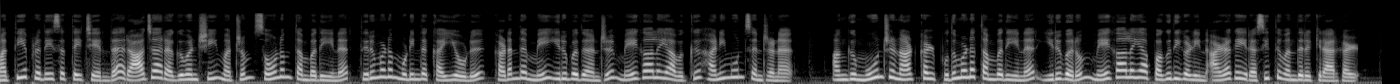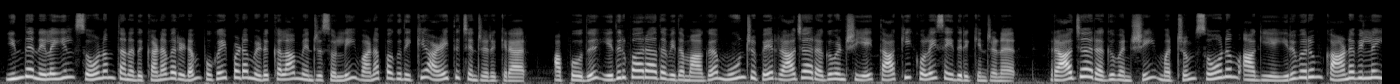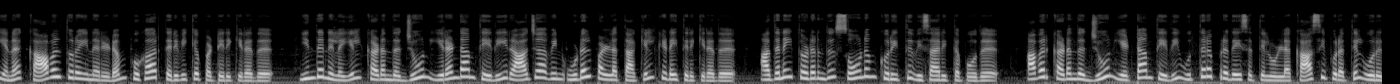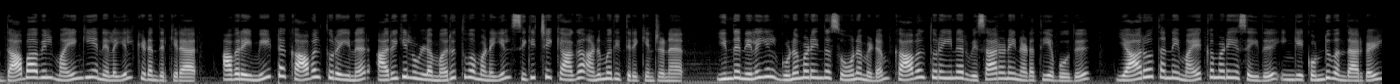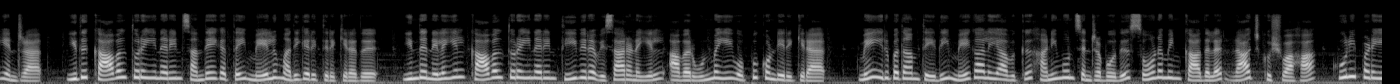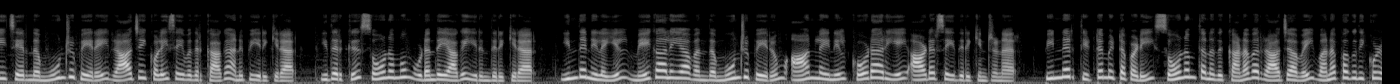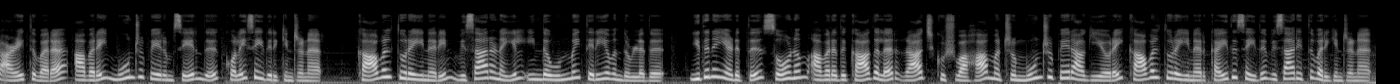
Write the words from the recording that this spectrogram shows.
மத்திய பிரதேசத்தைச் சேர்ந்த ராஜா ரகுவன்ஷி மற்றும் சோனம் தம்பதியினர் திருமணம் முடிந்த கையோடு கடந்த மே இருபது அன்று மேகாலயாவுக்கு ஹனிமூன் சென்றனர். அங்கு மூன்று நாட்கள் புதுமண தம்பதியினர் இருவரும் மேகாலயா பகுதிகளின் அழகை ரசித்து வந்திருக்கிறார்கள். இந்த நிலையில் சோனம் தனது கணவரிடம் புகைப்படம் எடுக்கலாம் என்று சொல்லி வனப்பகுதிக்கு அழைத்துச் சென்றிருக்கிறார். அப்போது எதிர்பாராத விதமாக மூன்று பேர் ராஜா ரகுவன்ஷியை தாக்கி கொலை செய்திருக்கின்றனர். ராஜா ரகுவன்ஷி மற்றும் சோனம் ஆகிய இருவரும் காணவில்லை என காவல்துறையினரிடம் புகார் தெரிவிக்கப்பட்டிருக்கிறது. இந்த நிலையில் கடந்த ஜூன் இரண்டாம் தேதி ராஜாவின் உடல் பள்ளத்தாக்கில் கிடைத்திருக்கிறது. அதனைத் தொடர்ந்து சோனம் குறித்து விசாரித்தபோது அவர் கடந்த ஜூன் எட்டாம் தேதி உத்தரப்பிரதேசத்தில் உள்ள காசிபுரத்தில் ஒரு தாபாவில் மயங்கிய நிலையில் கிடந்திருக்கிறார். அவரை மீட்ட காவல்துறையினர் அருகில் உள்ள மருத்துவமனையில் சிகிச்சைக்காக அனுமதித்திருக்கின்றனர். இந்த நிலையில் குணமடைந்த சோனமிடம் காவல்துறையினர் விசாரணை நடத்தியபோது யாரோ தன்னை மயக்கமடைய செய்து இங்கே கொண்டு வந்தார்கள் என்றார். இது காவல்துறையினரின் சந்தேகத்தை மேலும் அதிகரித்திருக்கிறது. இந்த நிலையில் காவல்துறையினரின் தீவிர விசாரணையில் அவர் உண்மையை ஒப்புக்கொண்டிருக்கிறார். மே இருபதாம் தேதி மேகாலயாவுக்கு ஹனிமூன் சென்றபோது சோனமின் காதலர் ராஜ் குஷ்வாஹா கூலிப்படையைச் சேர்ந்த மூன்று பேரை ராஜை கொலை செய்வதற்காக அனுப்பியிருக்கிறார். இதற்கு சோனமும் உடந்தையாக இருந்திருக்கிறார். இந்த நிலையில் மேகாலயா வந்த மூன்று பேரும் ஆன்லைனில் கோடாரியை ஆர்டர் செய்திருக்கின்றனர். பின்னர் திட்டமிட்டபடி சோனம் தனது கணவர் ராஜாவை வனப்பகுதிக்குள் அழைத்து வர அவரை மூன்று பேரும் சேர்ந்து கொலை செய்திருக்கின்றனர். காவல்துறையினரின் விசாரணையில் இந்த உண்மை தெரியவந்துள்ளது. இதனையடுத்து சோனம் அவரது காதலர் ராஜ் குஷ்வாஹா மற்றும் மூன்று பேர் ஆகியோரை காவல்துறையினர் கைது செய்து விசாரித்து வருகின்றனர்.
